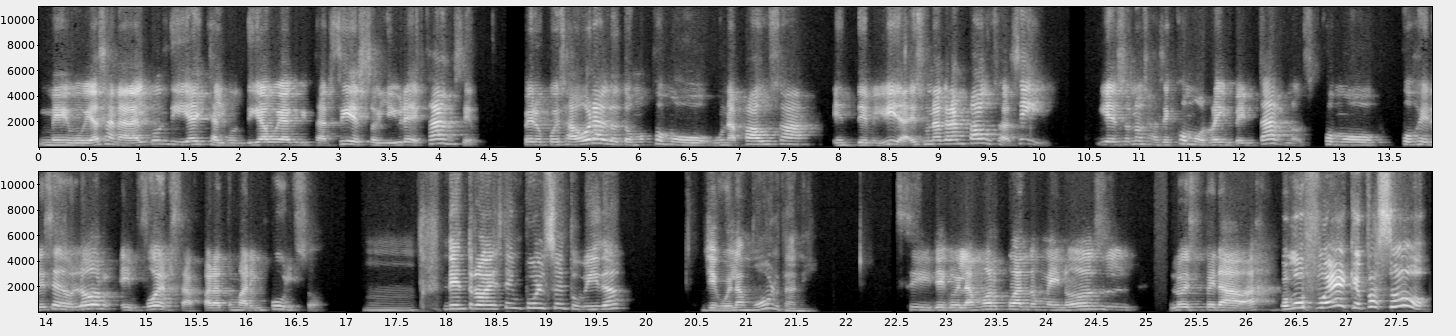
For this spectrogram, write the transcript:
me voy a sanar algún día y que algún día voy a gritar, sí, estoy libre de cáncer. Pero pues ahora lo tomo como una pausa de mi vida. Es una gran pausa, sí, y eso nos hace como reinventarnos, como coger ese dolor en fuerza para tomar impulso. Mm. Dentro de este impulso en tu vida, llegó el amor, Dani. Sí, llegó el amor cuando menos lo esperaba. ¿Cómo fue? ¿Qué pasó?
